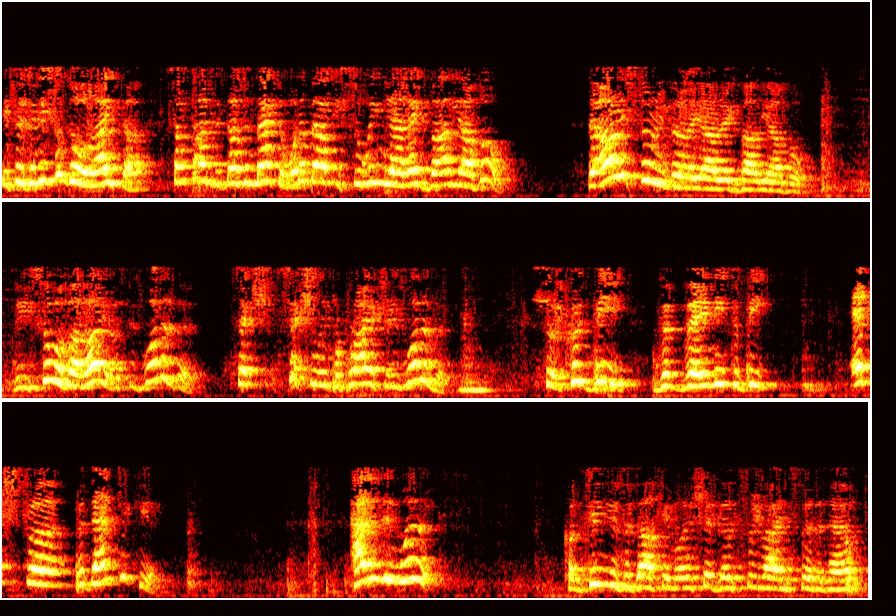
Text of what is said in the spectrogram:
If there's an issur d'oraita, sometimes it doesn't matter. What about isurim yareg val yavo? There are isurim yareg val yavo. The isur of arayos is one of them. Sex- sexual impropriety is one of them. So it could be that they need to be extra pedantic here. How does it work? Continues the Darkei Moshe, goes three lines further down.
